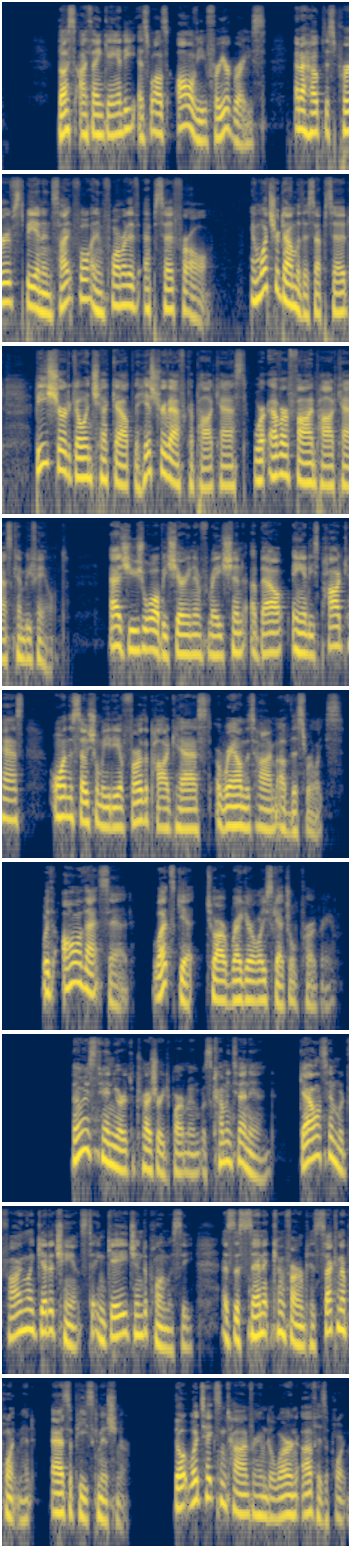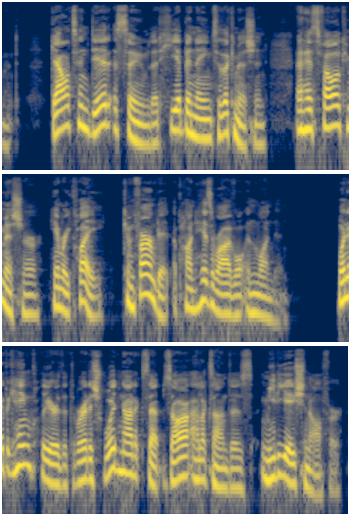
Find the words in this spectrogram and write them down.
Thus, I thank Andy as well as all of you for your grace, and I hope this proves to be an insightful and informative episode for all. And once you're done with this episode, be sure to go and check out the History of Africa podcast wherever fine podcasts can be found. As usual, I'll be sharing information about Andy's podcast on the social media for the podcast around the time of this release. With all of that said, let's get to our regularly scheduled program. Though his tenure at the Treasury Department was coming to an end, Gallatin would finally get a chance to engage in diplomacy as the Senate confirmed his second appointment as a peace commissioner. Though it would take some time for him to learn of his appointment, Gallatin did assume that he had been named to the commission, and his fellow commissioner, Henry Clay, confirmed it upon his arrival in London. When it became clear that the British would not accept Tsar Alexander's mediation offer,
